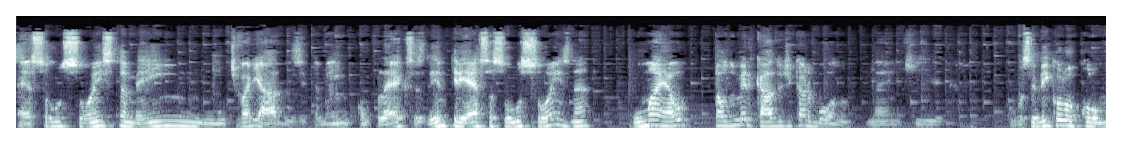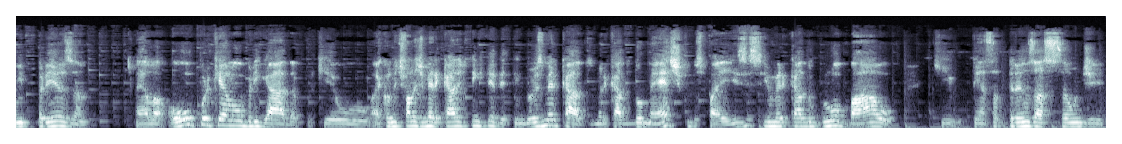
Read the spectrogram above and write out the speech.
é, soluções também multivariadas e também complexas. Dentre essas soluções, né, uma é o tal do mercado de carbono, né, em que você bem colocou, uma empresa ela ou porque ela é obrigada, porque o aí quando a gente fala de mercado, a gente tem que entender, tem dois mercados, o mercado doméstico dos países e o mercado global, que tem essa transação de,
